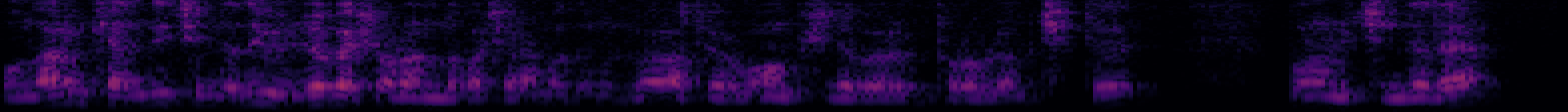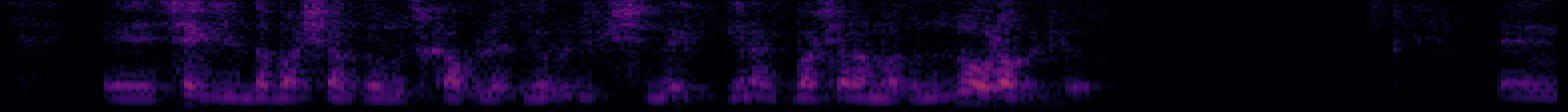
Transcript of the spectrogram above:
Onların kendi içinde de yüzde beş oranında başaramadığımız var. Atıyorum 10 kişide böyle bir problem çıktı. Bunun içinde de e, 8'inde başardığımızı kabul ediyoruz. İkisinde yine başaramadığımız da olabiliyor. E,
